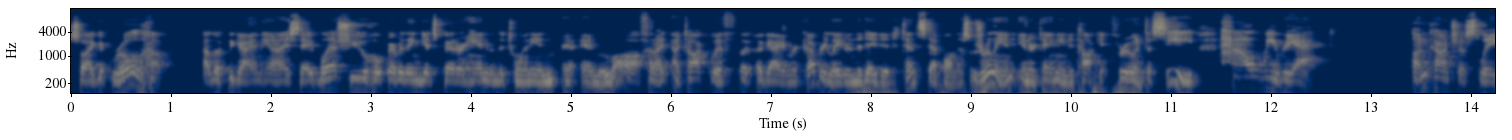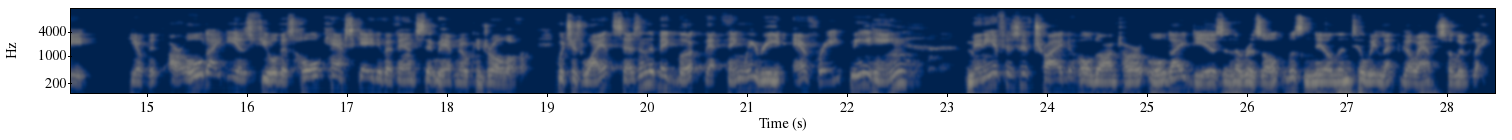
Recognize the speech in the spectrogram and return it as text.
So I roll up I look the guy in the eye, say, bless you, hope everything gets better, hand him the 20 and, and move off. And I, I talked with a, a, guy in recovery later in the day, did a 10 step on this. It was really entertaining to talk it through and to see how we react. Unconsciously, you know, our old ideas fuel this whole cascade of events that we have no control over, which is why it says in the big book, that thing we read every meeting, many of us have tried to hold on to our old ideas and the result was nil until we let go absolutely.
